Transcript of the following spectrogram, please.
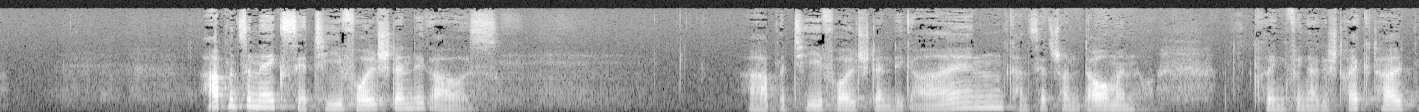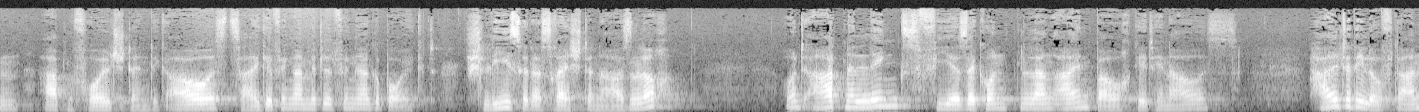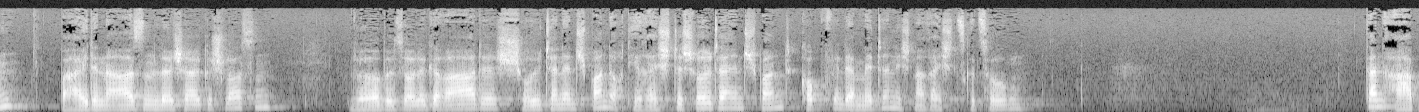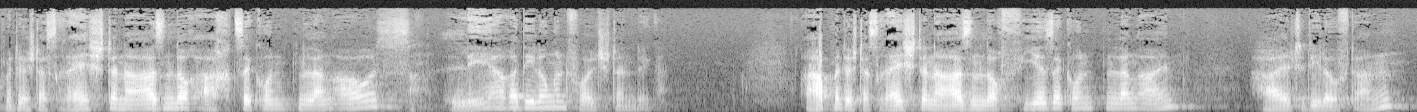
Atme zunächst sehr tief vollständig aus. Atme tief vollständig ein. Kannst jetzt schon Daumen, Ringfinger gestreckt halten. Atme vollständig aus. Zeigefinger, Mittelfinger gebeugt. Schließe das rechte Nasenloch und atme links vier Sekunden lang ein. Bauch geht hinaus. Halte die Luft an. Beide Nasenlöcher geschlossen. Wirbelsäule gerade, Schultern entspannt, auch die rechte Schulter entspannt, Kopf in der Mitte, nicht nach rechts gezogen. Dann atme durch das rechte Nasenloch acht Sekunden lang aus, leere die Lungen vollständig. Atme durch das rechte Nasenloch vier Sekunden lang ein, halte die Luft an,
